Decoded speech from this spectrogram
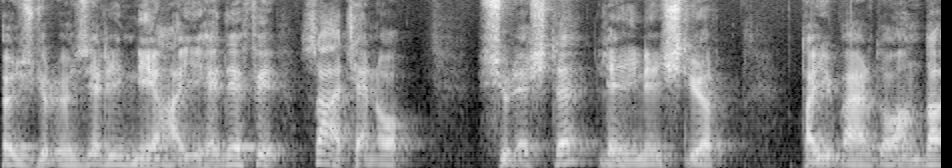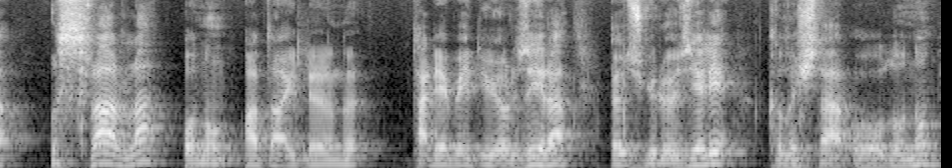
Özgür Özel'in nihai hedefi zaten o. Süreçte lehine işliyor. Tayyip Erdoğan da ısrarla onun adaylığını talep ediyor. Zira Özgür Özel'i Kılıçdaroğlu'nun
